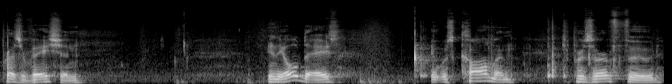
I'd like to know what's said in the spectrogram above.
preservation, in the old days, it was common to preserve food.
